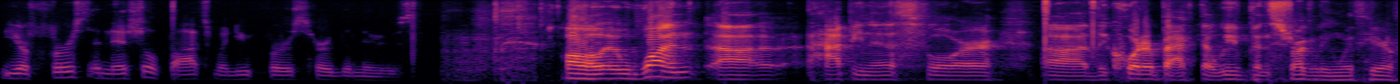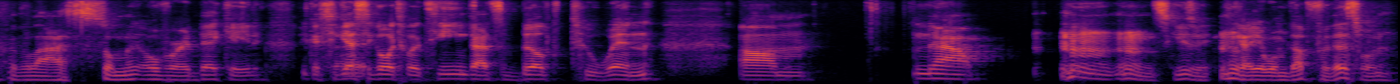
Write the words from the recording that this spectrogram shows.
your first initial thoughts when you first heard the news. Oh, one uh, happiness for uh, the quarterback that we've been struggling with here for the last so many, over a decade because he gets to go to a team that's built to win. Um, now, excuse me, got you warmed up for this one.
